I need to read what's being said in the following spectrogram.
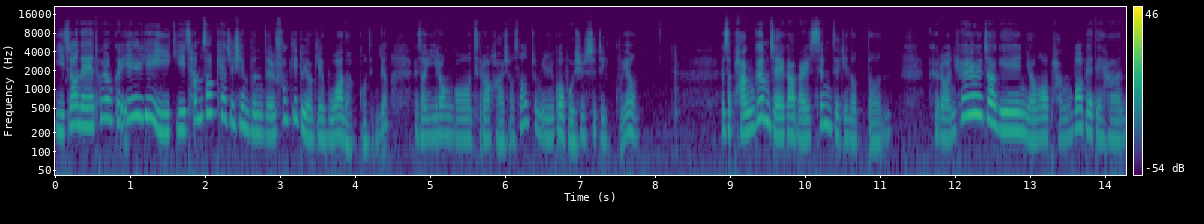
이전에 통영클 1기, 2기 참석해주신 분들 후기도 여기에 모아놨거든요. 그래서 이런 거 들어가셔서 좀 읽어보실 수도 있고요. 그래서 방금 제가 말씀드린 어떤 그런 효율적인 영어 방법에 대한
